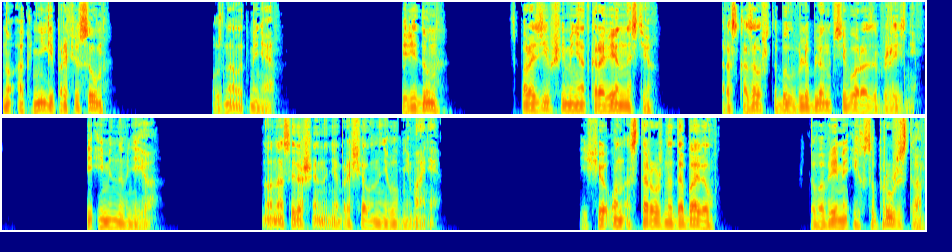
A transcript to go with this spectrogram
Но о книге про Фюсун узнал от меня. Передун, с поразившей меня откровенностью, рассказал, что был влюблен всего раз в жизни. И именно в нее. Но она совершенно не обращала на него внимания. Еще он осторожно добавил, что во время их супружества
